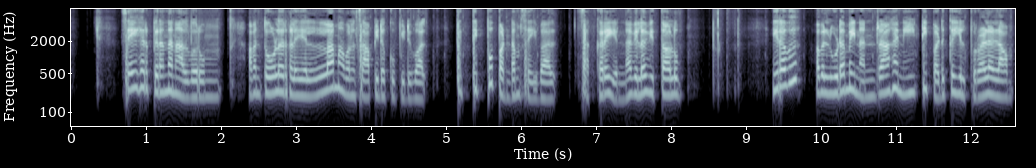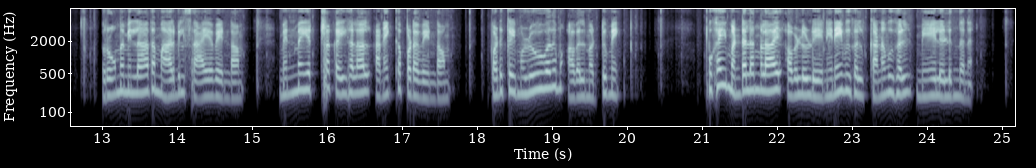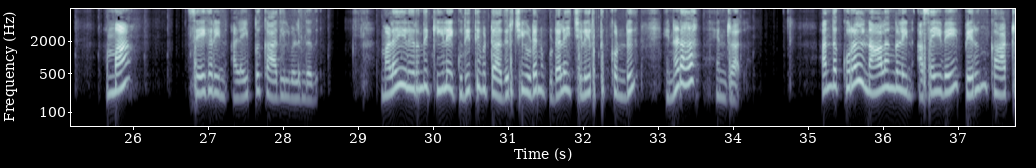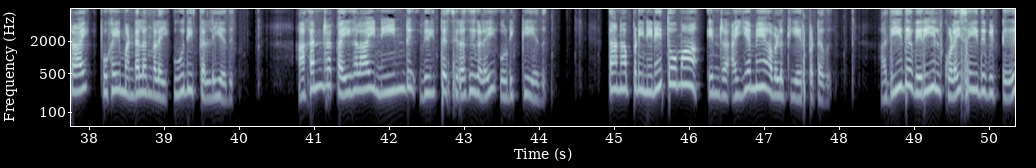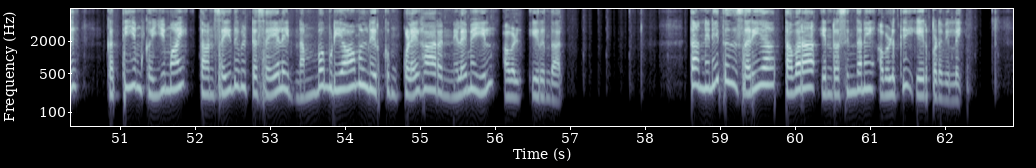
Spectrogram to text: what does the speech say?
சேகர் பிறந்த நாள் வரும். அவன் தோழர்களை எல்லாம் அவள் சாப்பிட கூப்பிடுவாள். தித்திப்பு பண்டம் செய்வாள். சர்க்கரை என்ன விளைவித்தாலும். இரவு அவள் உடம்பை நன்றாக நீட்டி படுக்கையில் புரளலாம். ரோமமில்லாத மார்பில் சாய வேண்டாம். மென்மையற்ற கைகளால் அணைக்கப்பட வேண்டாம். படுக்கை முழுவதும் அவள் மட்டுமே. புகை மண்டலங்களாய் அவளுடைய நினைவுகள் கனவுகள் மேலெழுந்தன. அம்மா சேகரின் அழைப்பு காதில் விழுந்தது. மலையிலிருந்து கீழே குதித்துவிட்ட அதிர்ச்சியுடன் உடலை சிலிர்த்து கொண்டு என்னடா? என்றாள். அந்த குரல் நாளங்களின் அசைவே பெருங்காற்றாய் புகை மண்டலங்களை ஊதி தள்ளியது. அகன்ற கைகளாய் நீண்டு விரித்த சிறகுகளை ஒடுக்கியது. தான் அப்படி நினைத்தோமா? என்ற ஐயமே அவளுக்கு ஏற்பட்டது. அதீத வெறியில் கொலை செய்துவிட்டு கத்தியும் கையுமாய் தான் செய்துவிட்ட செயலை நம்ப முடியாமல் நிற்கும் கொலைகாரன் நிலைமையில் அவள் இருந்தாள். தான் நினைத்தது சரியா தவறா என்ற சிந்தனை அவளுக்கு ஏற்படவில்லை.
